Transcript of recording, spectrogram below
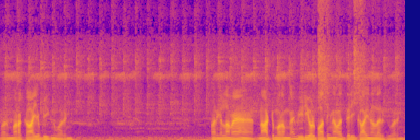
பாருங்க மரம் காய் எப்படி இருக்குன்னு பாருங்க. பாருங்க எல்லாமே நாட்டு மரம்ங்க. வீடியோவில் பார்த்தீங்கன்னாவே தெரியும் காய் நல்லா இருக்குது பாருங்க.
